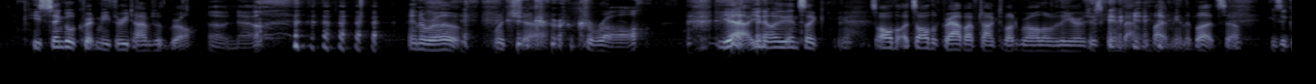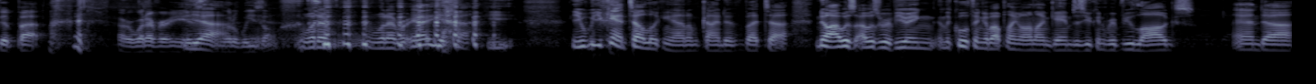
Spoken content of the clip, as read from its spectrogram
he single crit me three times with Grawl Oh no. in a row, which uh, Grawl. Yeah, you know, it's like it's all the, it's all the crap I've talked about Grawl over the years just came back and bite me in the butt. So He's a good pup, or whatever he is. Yeah. Little weasel. whatever, whatever. Yeah, yeah. He, you, you can't tell looking at him, kind of. But uh, no, I was I was reviewing, and the cool thing about playing online games is you can review logs, and uh,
